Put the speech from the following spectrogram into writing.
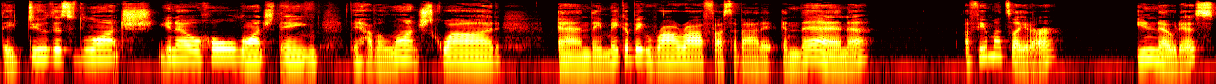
They do this launch, you know, whole launch thing. They have a launch squad and they make a big rah rah fuss about it. And then a few months later, you notice,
